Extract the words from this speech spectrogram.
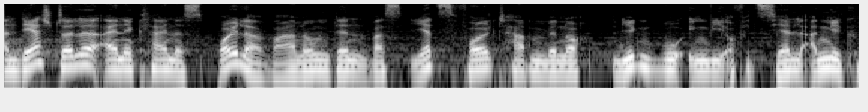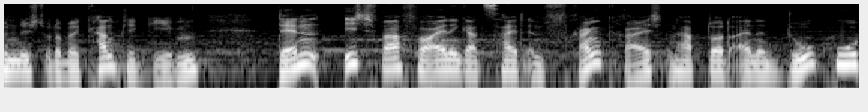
An der Stelle eine kleine Spoilerwarnung, denn was jetzt folgt, haben wir noch nirgendwo irgendwie offiziell angekündigt oder bekannt gegeben. Denn ich war vor einiger Zeit in Frankreich und habe dort eine Doku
